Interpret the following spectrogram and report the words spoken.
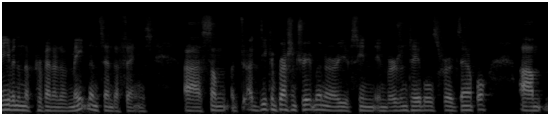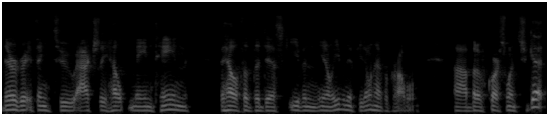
and even in the preventative maintenance end of things, uh, some a, a, decompression treatment, or you've seen inversion tables, for example, um, they're a great thing to actually help maintain the health of the disc, even you know even if you don't have a problem. Uh, but of course, once you get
